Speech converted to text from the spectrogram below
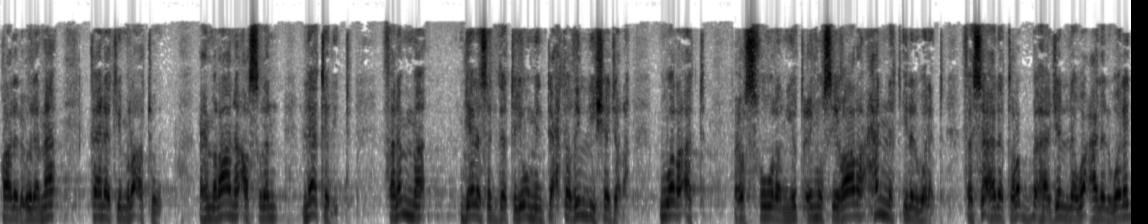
قال العلماء كانت امرأة عمران أصلا لا تلد. فلما جلست ذات يوم تحت ظل شجرة ورأت عصفورا يطعم صغارا حنت إلى الولد. فسألت ربها جل وعلا الولد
